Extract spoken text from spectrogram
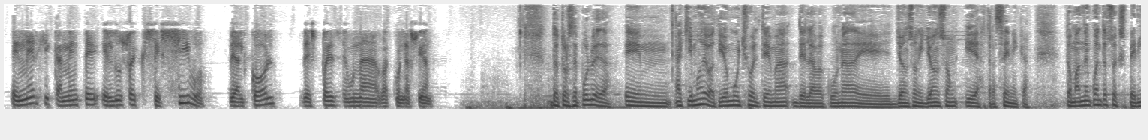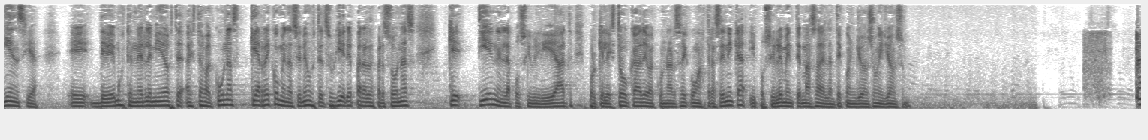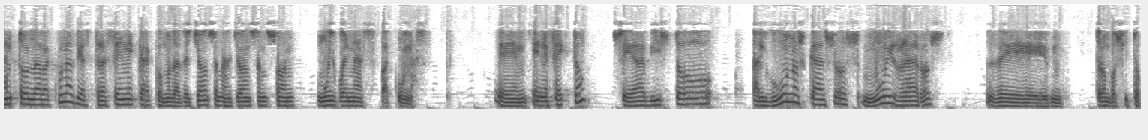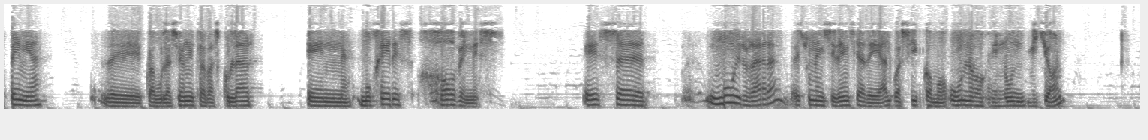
enérgicamente el uso excesivo de alcohol después de una vacunación. Doctor Sepúlveda, eh, aquí hemos debatido mucho el tema de la vacuna de Johnson Johnson y de AstraZeneca. Tomando en cuenta su experiencia, eh, ¿debemos tenerle miedo a, este, a, estas vacunas? ¿Qué recomendaciones usted sugiere para las personas que tienen la posibilidad, porque les toca, de vacunarse con AstraZeneca y posiblemente más adelante con Johnson Johnson? Tanto la vacuna de AstraZeneca como la de Johnson Johnson son muy buenas vacunas. Eh, en efecto, se ha visto algunos casos muy raros de trombocitopenia, de coagulación intravascular en mujeres jóvenes. Es eh, muy rara, es una incidencia de algo así como uno en un millón.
